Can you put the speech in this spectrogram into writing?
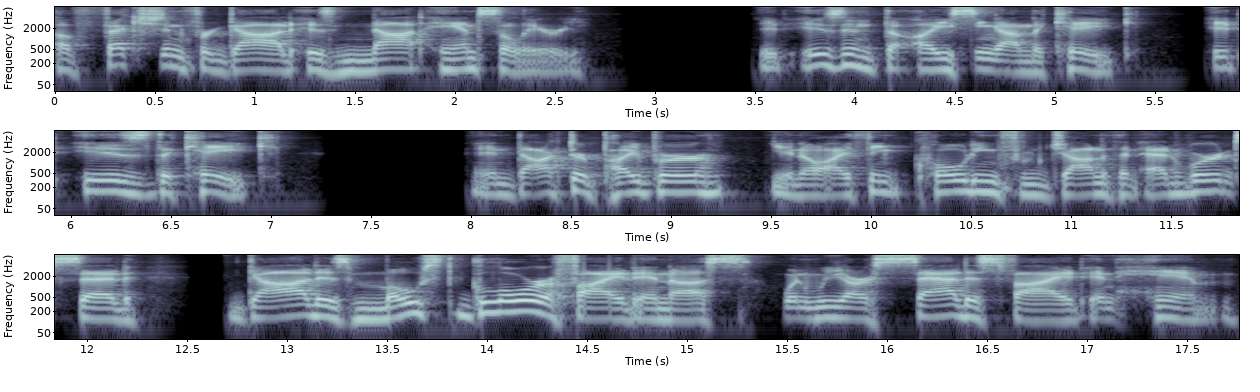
affection for God is not ancillary. It isn't the icing on the cake, it is the cake. And Dr. Piper, you know, I think quoting from Jonathan Edwards said, God is most glorified in us when we are satisfied in Him.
